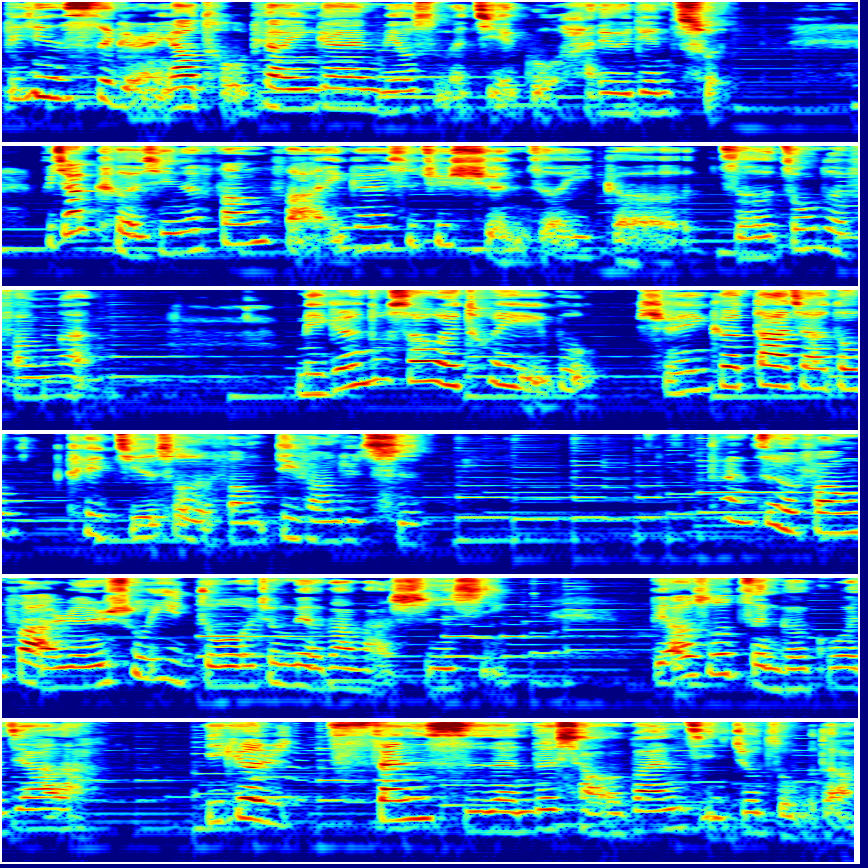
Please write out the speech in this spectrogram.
毕竟四个人要投票，应该没有什么结果，还有一点蠢。比较可行的方法，应该是去选择一个折中的方案，每个人都稍微退一步，选一个大家都可以接受的方地方去吃。但这个方法人数一多就没有办法实行，不要说整个国家啦，一个三十人的小班级就做不到。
